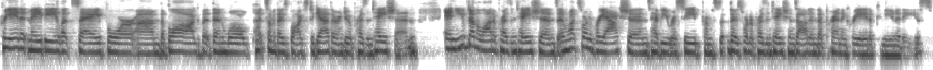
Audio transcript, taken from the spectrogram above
create it maybe, let's say, for um, the blog, but then we'll put some of those blogs together and do a presentation. And you've done a lot of presentations. And what sort of reactions have you received from those sort of presentations out in the print and creative communities?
